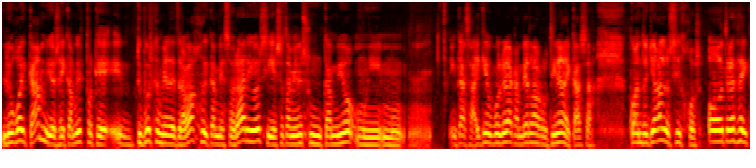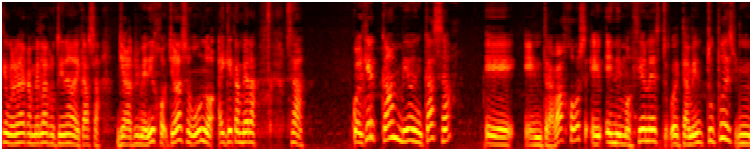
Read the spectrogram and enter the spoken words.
Luego hay cambios, hay cambios porque eh, tú puedes cambiar de trabajo y cambias horarios y eso también es un cambio muy, mm, en casa. Hay que volver a cambiar la rutina de casa. Cuando llegan los hijos, otra vez hay que volver a cambiar la rutina de casa. Llega el primer hijo, llega el segundo, hay que cambiar a... O sea, cualquier cambio en casa eh, en trabajos, eh, en emociones, eh, también tú puedes mm,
